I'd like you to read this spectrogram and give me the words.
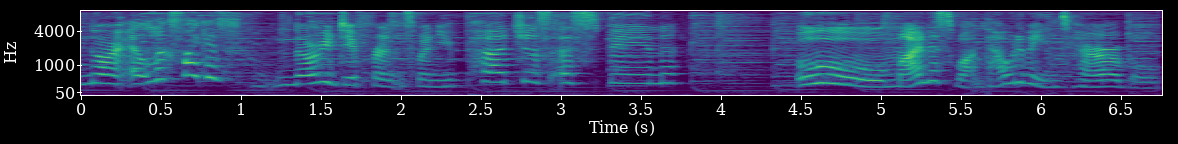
No, it looks like it's no difference when you purchase a spin. Ooh, minus one. That would have been terrible.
